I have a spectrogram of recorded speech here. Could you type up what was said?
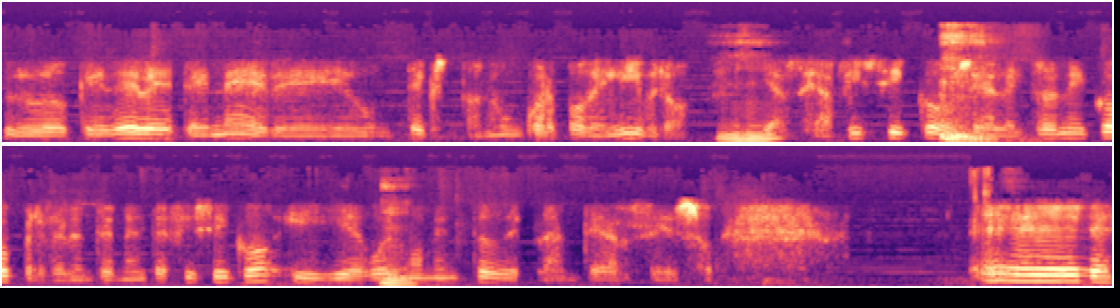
lo que debe tener eh, un texto no un cuerpo de libro ya sea físico o sea electrónico preferentemente físico y llegó el momento de plantearse eso. Eh,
